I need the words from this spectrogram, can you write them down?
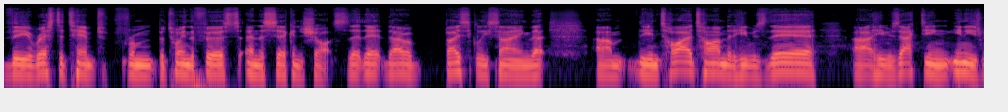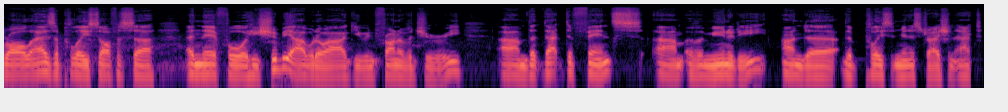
the arrest attempt from between the first and the second shots. That they, they, were basically saying that um, the entire time that he was there, uh, he was acting in his role as a police officer, and therefore he should be able to argue in front of a jury um, that that defence um, of immunity under the Police Administration Act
